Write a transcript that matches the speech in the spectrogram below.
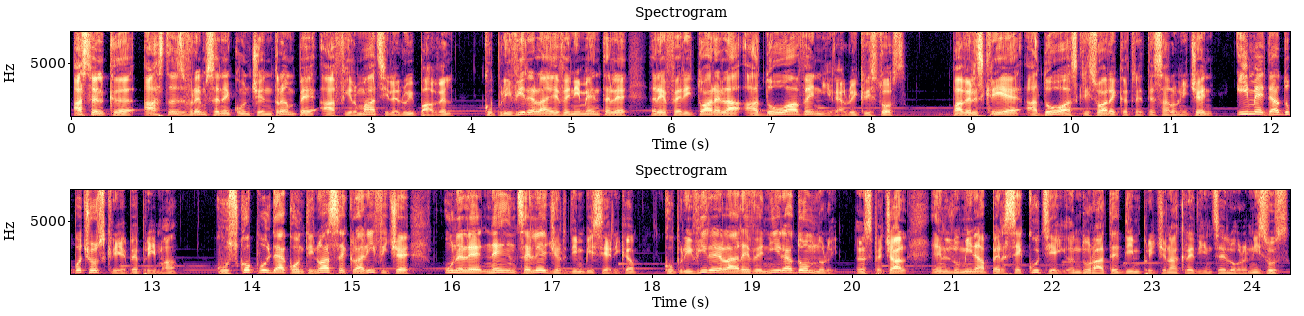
Astfel că astăzi vrem să ne concentrăm pe afirmațiile lui Pavel cu privire la evenimentele referitoare la a doua venire a lui Hristos. Pavel scrie a doua scrisoare către tesaloniceni imediat după ce o scrie pe prima, cu scopul de a continua să clarifice unele neînțelegeri din biserică cu privire la revenirea Domnului, în special în lumina persecuției îndurate din pricina credinței lor în Isus.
